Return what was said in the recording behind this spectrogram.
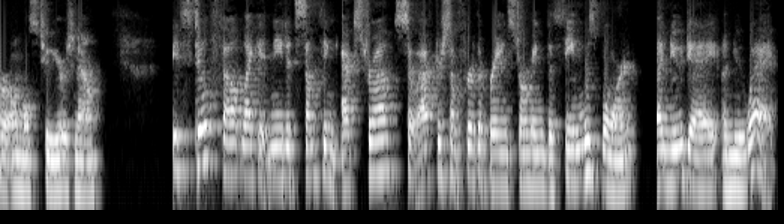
for almost two years now. It still felt like it needed something extra. So after some further brainstorming, the theme was born A New Day, A New Way.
